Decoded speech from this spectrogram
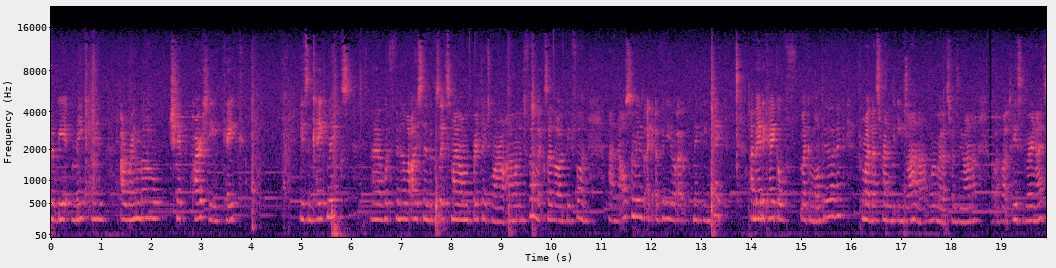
to be making a rainbow chip party cake using cake mix uh, with vanilla icing because it's my mom's birthday tomorrow and I wanted to film it because I thought it'd be fun. And it also means I get a video of making cake. I made a cake of, like a month ago I think for my best friend Ilana, one of my best friends Ilana. I thought it tasted very nice.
